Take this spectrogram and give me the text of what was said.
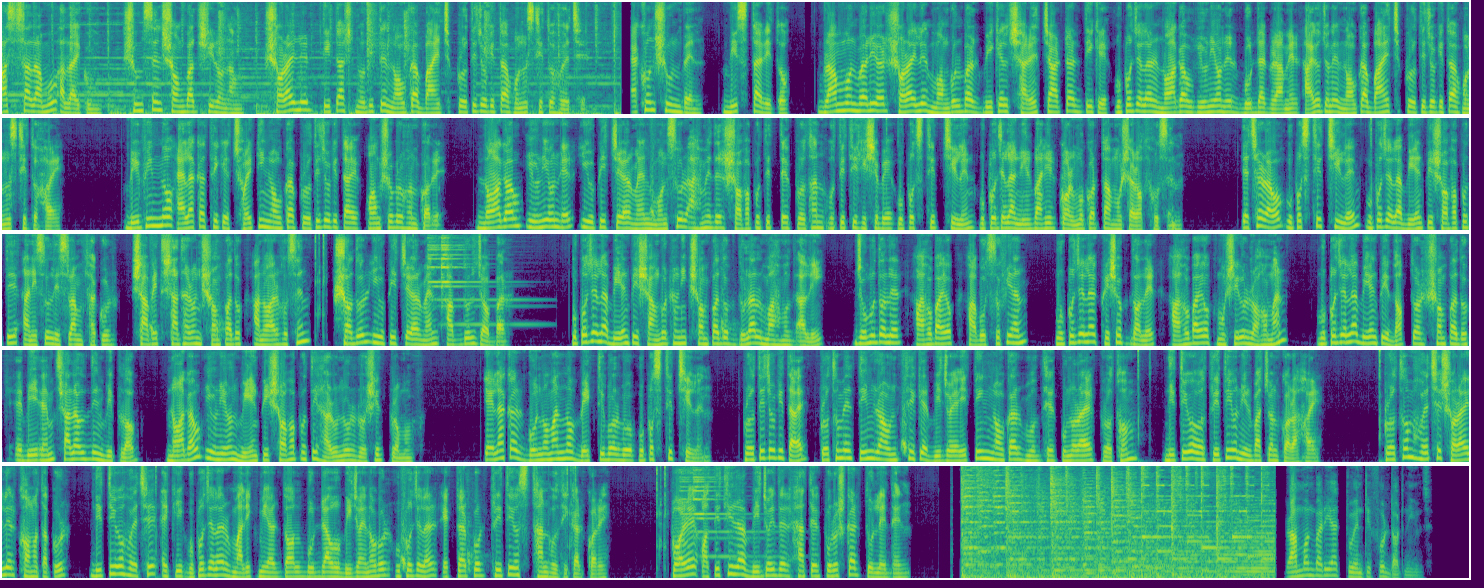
আসসালামু আলাইকুম। শুনছেন সংবাদ শিরোনাম। সরাইলের তিতাস নদীতে নৌকা বাইচ প্রতিযোগিতা অনুষ্ঠিত হয়েছে। এখন শুনবেন বিস্তারিত। ব্রাহ্মণবাড়িয়ার সরাইলে মঙ্গলবার বিকেল সাড়ে চারটার দিকে উপজেলার নোয়াগাঁও ইউনিয়নের বুড্ডা গ্রামের আয়োজনে নৌকা বাইচ প্রতিযোগিতা অনুষ্ঠিত হয়। বিভিন্ন এলাকা থেকে ছয়টি নৌকা প্রতিযোগিতায় অংশগ্রহণ করে। নোয়াগাঁও ইউনিয়নের ইউপি চেয়ারম্যান মনসুর আহমেদের সভাপতিত্বে প্রধান অতিথি হিসেবে উপস্থিত ছিলেন উপজেলা নির্বাহীর কর্মকর্তা মোশারফ হোসেন। এছাড়াও উপস্থিত ছিলেন উপজেলা বিএনপি সভাপতি আনিসুল ইসলাম ঠাকুর, সাবেক সাধারণ সম্পাদক আনোয়ার হোসেন, সদর ইউপি চেয়ারম্যান আব্দুল জব্বার। উপজেলা বিএনপি সাংগঠনিক সম্পাদক দুলাল মাহমুদ আলী যুবদলের আহ্বায়ক আবু সুফিয়ান, উপজেলা কৃষক দলের আহ্বায়ক মুশিউর রহমান উপজেলা বিএনপি দপ্তর সম্পাদক A B M Salauddin Biplob Noagaon union BNP সভাপতি হারুনুর রশিদ প্রমুখ। এলাকার গণ্যমান্য ব্যক্তিবর্গ উপস্থিত ছিলেন। প্রতিযোগিতায় প্রথমে তিন রাউন্ড থেকে বিজয়ী তিন নৌকার মধ্যে পুনরায় প্রথম, দ্বিতীয় ও তৃতীয় নির্বাচন করা হয়। প্রথম হয়েছে সরাইলের ক্ষমতাপুর, দ্বিতীয় হয়েছে একই উপজেলার মালিক মিয়ার দল বুড্ডা ও বিজয়নগর উপজেলার একটারপুর তৃতীয় স্থান অধিকার করে। পরে অতিথিরা বিজয়ীদের হাতে পুরস্কার তুলে দেন। Brahmanbaria twenty four dot news.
